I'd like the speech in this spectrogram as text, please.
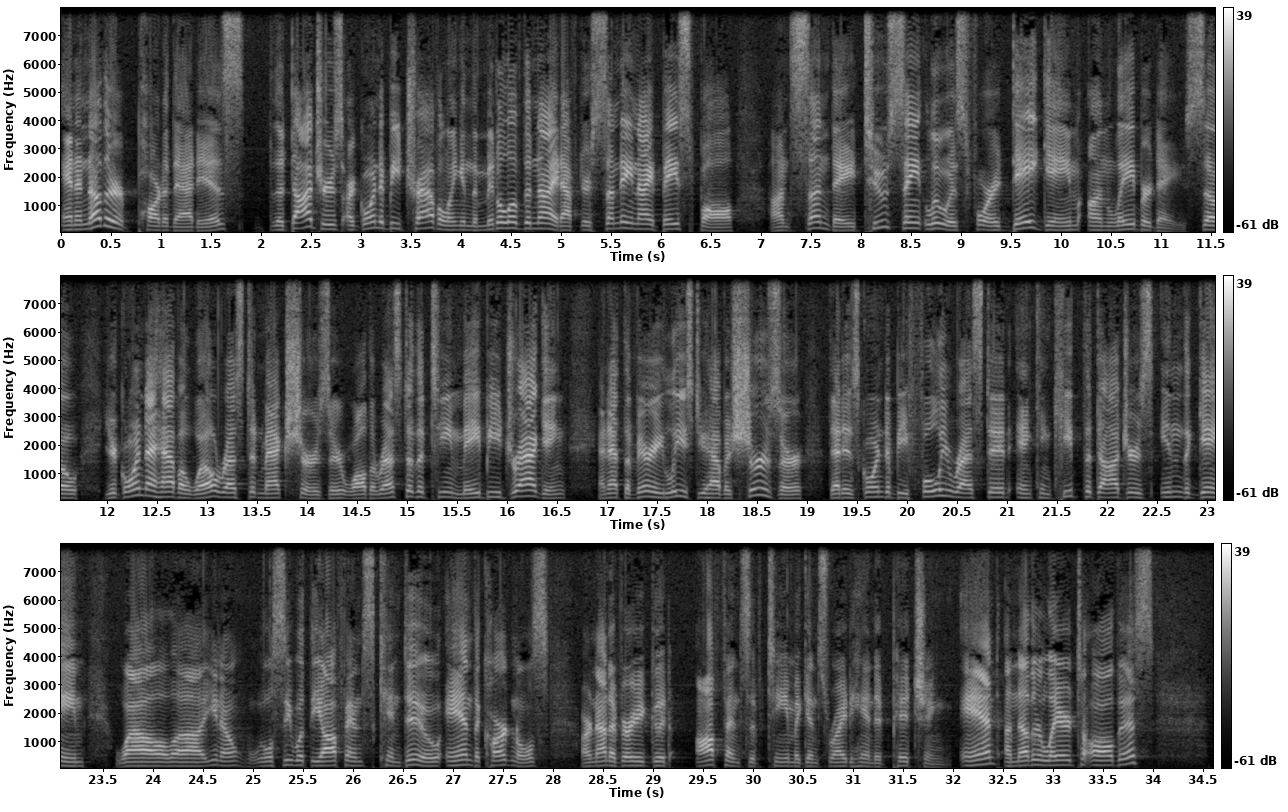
And another part of that is the Dodgers are going to be traveling in the middle of the night after Sunday night baseball on Sunday to St. Louis for a day game on Labor Day. So you're going to have a well rested Max Scherzer while the rest of the team may be dragging. And at the very least, you have a Scherzer that is going to be fully rested and can keep the Dodgers in the game while, uh, you know, we'll see what the offense can do. And the Cardinals are not a very good offensive team against right handed pitching. And another layer to all this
